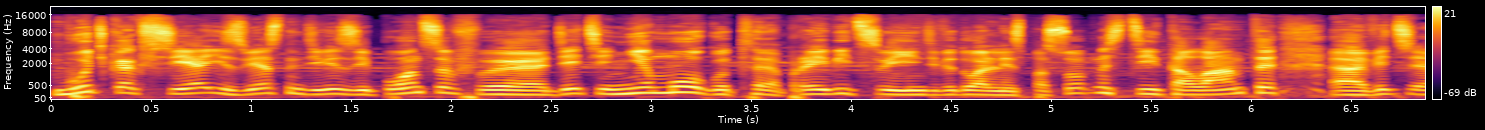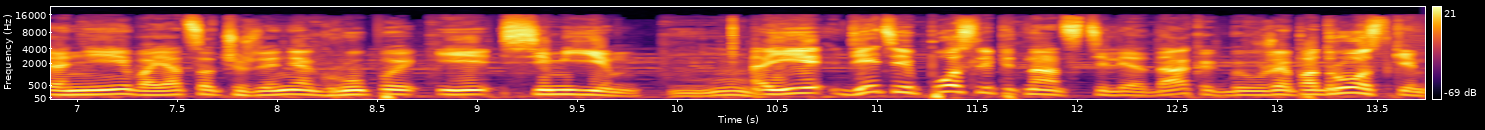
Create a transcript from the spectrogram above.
Будь как все, известный девиз японцев, дети не могут проявить свои индивидуальные способности и таланты, ведь они боятся отчуждения группы и семьи. И дети после 15 лет, да, как бы уже подростки.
